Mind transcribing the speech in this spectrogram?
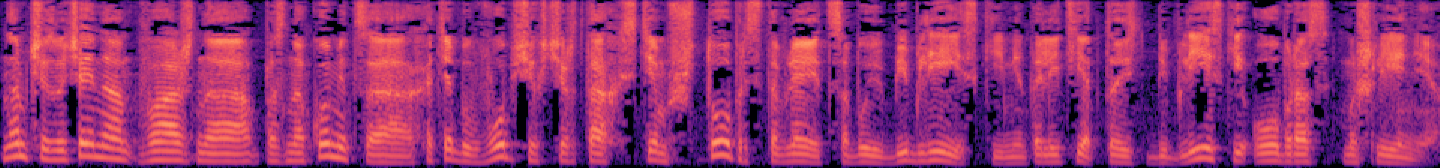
нам чрезвычайно важно познакомиться хотя бы в общих чертах с тем, что представляет собой библейский менталитет, то есть библейский образ мышления,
